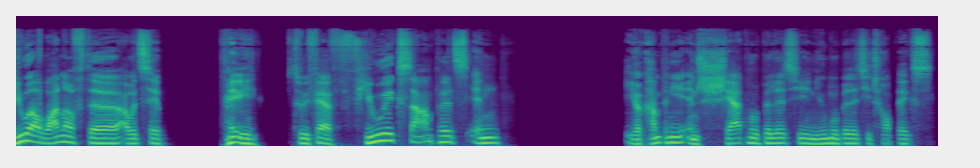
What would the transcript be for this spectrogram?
You are one of the, I would say, maybe to be fair, a few examples in your company in shared mobility, new mobility topics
